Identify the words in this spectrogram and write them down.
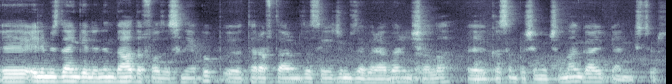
E, elimizden gelenin daha da fazlasını yapıp e, taraftarımızla, seyircimizle beraber inşallah e, Kasımpaşa maçından galip gelmek istiyoruz.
